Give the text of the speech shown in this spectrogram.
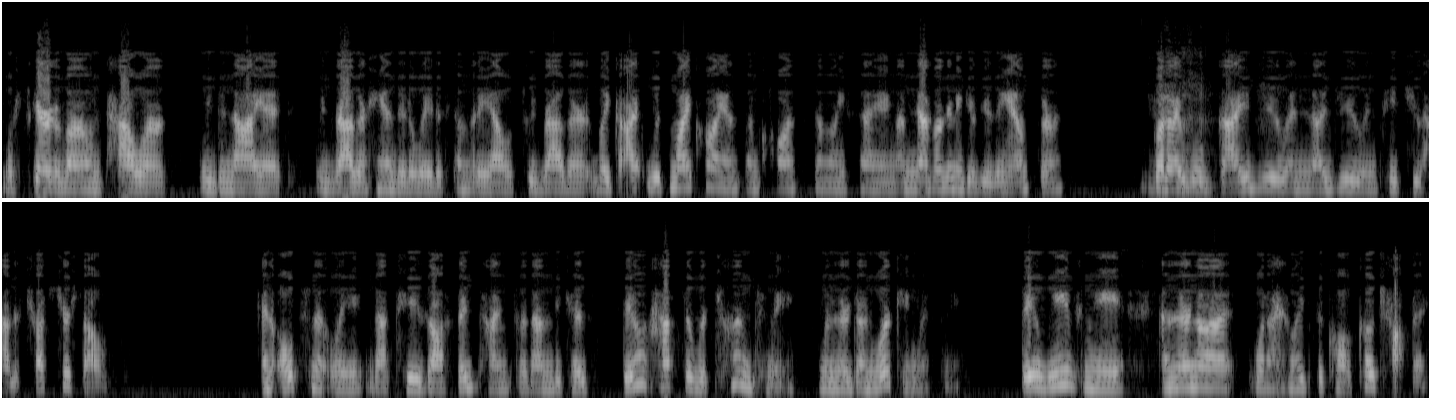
We're scared of our own power. We deny it. We'd rather hand it away to somebody else. We'd rather, like I, with my clients, I'm constantly saying, I'm never going to give you the answer, yeah. but I will guide you and nudge you and teach you how to trust yourself. And ultimately, that pays off big time for them because they don't have to return to me when they're done working with me they leave me and they're not what I like to call coach hopping.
